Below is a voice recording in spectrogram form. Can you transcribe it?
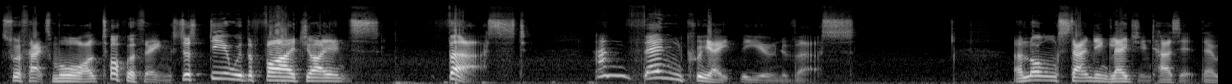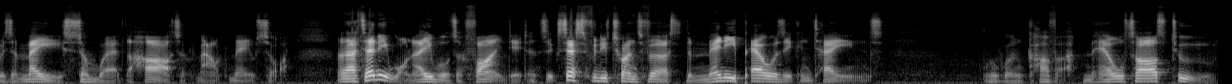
Swifthack's more on top of things. Just deal with the fire giants first, and then create the universe. A long standing legend has it there is a maze somewhere at the heart of Mount Maelsor, and that anyone able to find it and successfully traverse the many perils it contains will uncover Maeltar's tomb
